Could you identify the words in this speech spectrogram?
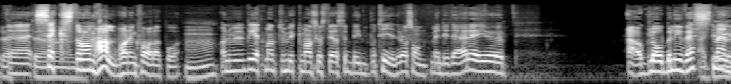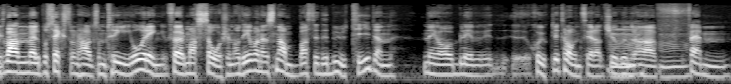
Eh, rätt, eh, 16,5 har den kvalat på. Mm. Och nu vet man inte hur mycket man ska ställa sig blind på tider och sånt. Men det där är ju... Ja, Global Investment Ja, det- vann väl på 16,5 som treåring för massa år sedan. Och det var den snabbaste debuttiden när jag blev eh, sjukligt travintresserad. 2005,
